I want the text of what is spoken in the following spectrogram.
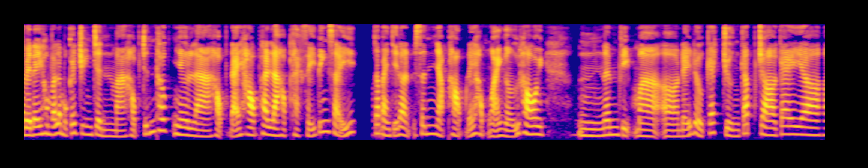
tại vì đây không phải là một cái chương trình mà học chính thức như là học đại học hay là học thạc sĩ tiến sĩ. Các bạn chỉ là xin nhập học để học ngoại ngữ thôi. Ừ, nên việc mà uh, để được các trường cấp cho cái uh,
